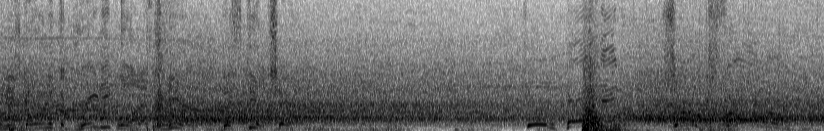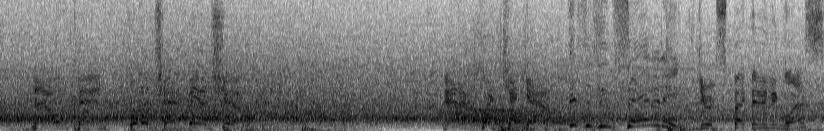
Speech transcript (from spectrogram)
And he's going with the great equalizer here, the steel chair. Expect anything less?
